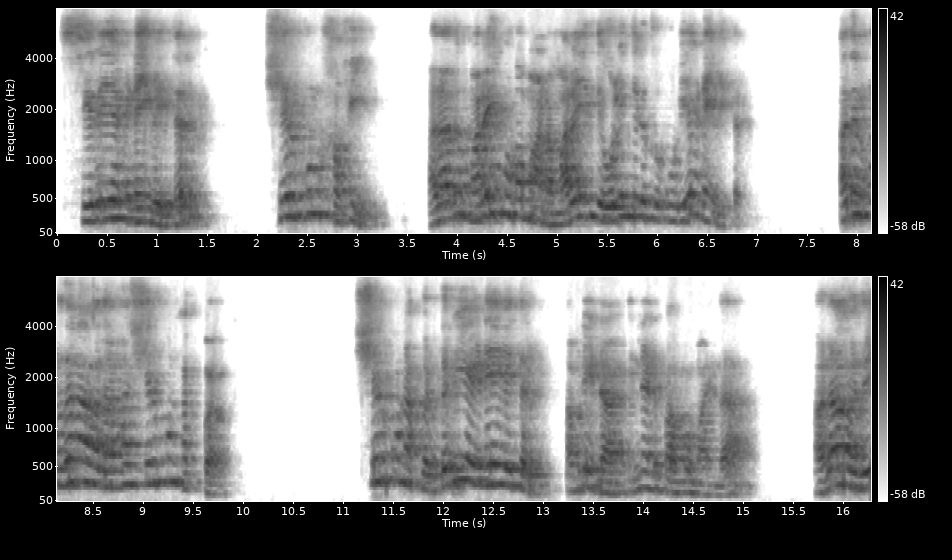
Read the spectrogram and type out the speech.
சிறிய இணை வைத்தல். ஷிர்குன் ஹஃபி அதாவது மறைமுகமான மறைந்து ஒளிந்திருக்கக்கூடிய இணை வைத்தல். அதில் முதலாவதாக ஷிர்குன் அக்பர். ஷிர்குன் அக்பர் பெரிய இணை வைத்தல். அப்படின்றா என்னன்னு பார்ப்போமா இருந்தா அதாவது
